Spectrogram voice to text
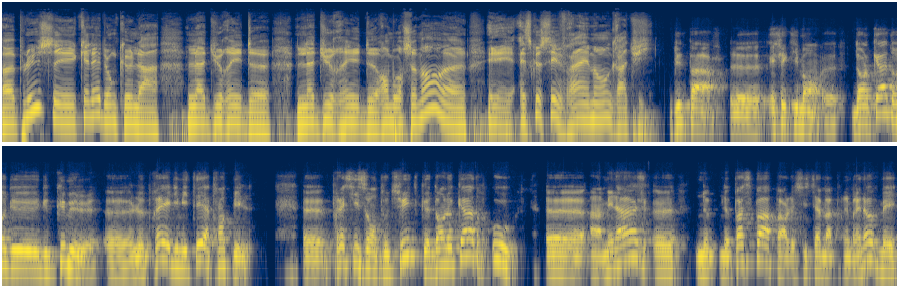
euh, plus. Et quelle est donc la durée de remboursement Et est-ce que c'est vraiment gratuit? D'une part, effectivement, dans le cadre du, du cumul, le prêt est limité à 30 000. précisons tout de suite que dans le cadre où euh, un ménage euh, ne, passe pas par le système AprimeRénov, mais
